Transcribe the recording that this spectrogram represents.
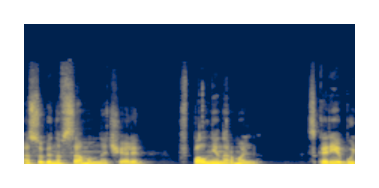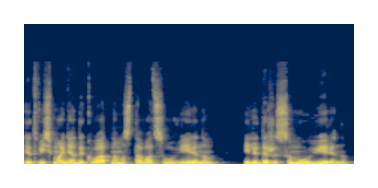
особенно в самом начале, вполне нормально. Скорее будет весьма неадекватным оставаться уверенным или даже самоуверенным,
